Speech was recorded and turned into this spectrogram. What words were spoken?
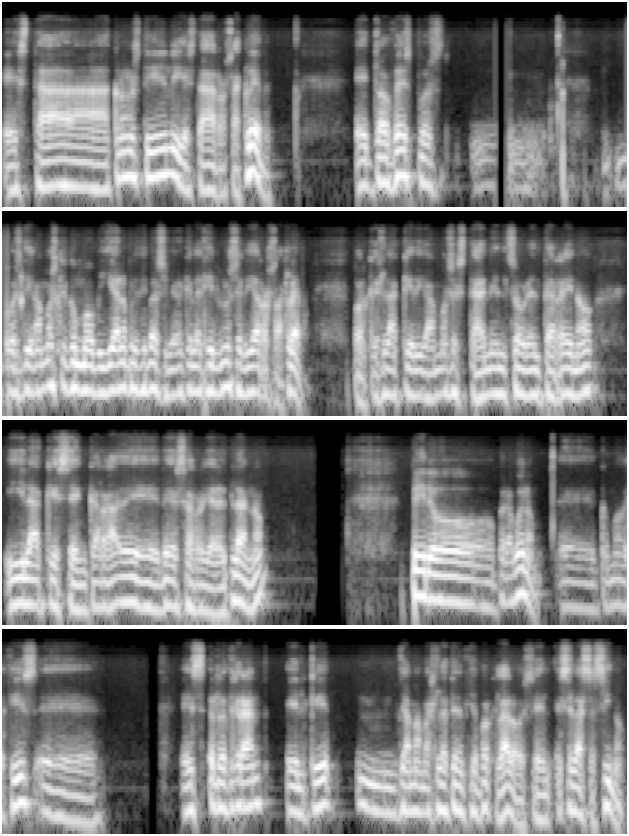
está Kronstein y está Rosa Klebb. Entonces, pues pues digamos que como villano principal, si hubiera que elegir uno, sería Rosa Klebb, porque es la que, digamos, está en el, sobre el terreno y la que se encarga de, de desarrollar el plan, ¿no? Pero, pero bueno, eh, como decís, eh, es Red Grant el que mmm, llama más la atención, porque claro, es el, es el asesino.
